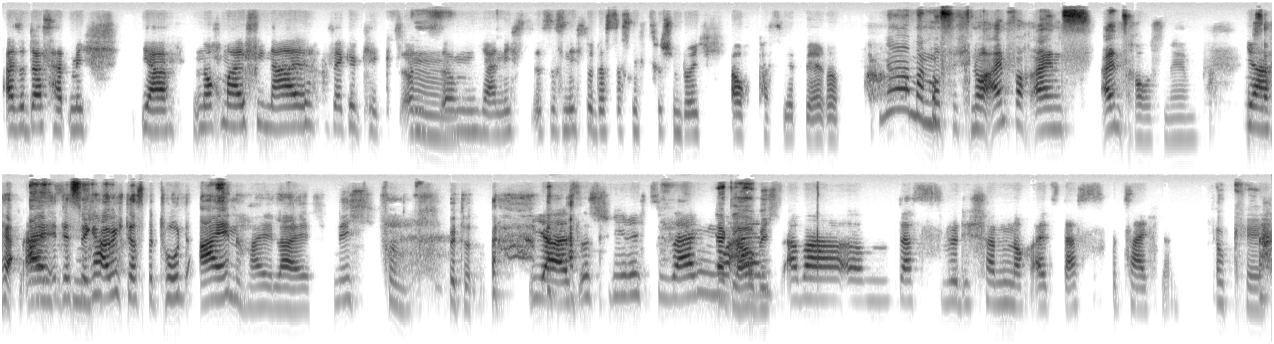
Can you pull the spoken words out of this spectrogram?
also das hat mich ja nochmal final weggekickt und mm. ähm, ja, nicht, es ist nicht so, dass das nicht zwischendurch auch passiert wäre. Ja, man muss sich nur einfach eins, eins rausnehmen. Ja, ja ein, deswegen habe ich das betont, ein Highlight, nicht fünf, bitte. Ja, es ist schwierig zu sagen, nur ja, eins, ich. aber ähm, das würde ich schon noch als das bezeichnen. Okay.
